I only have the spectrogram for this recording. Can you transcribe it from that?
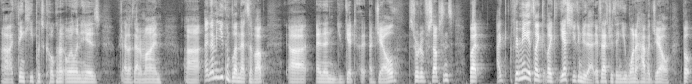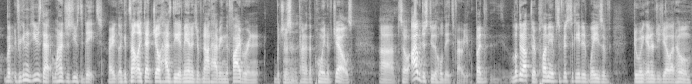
Uh, I think he puts coconut oil in his, which I left out of mine. Uh, and I mean, you can blend that stuff up, uh, and then you get a, a gel sort of substance. But I, for me, it's like like yes, you can do that if that's your thing. You want to have a gel, but but if you're going to use that, why not just use the dates, right? Like it's not like that gel has the advantage of not having the fiber in it, which is kind of the point of gels. Uh, so I would just do the whole dates if I were you. But look it up. There are plenty of sophisticated ways of doing energy gel at home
